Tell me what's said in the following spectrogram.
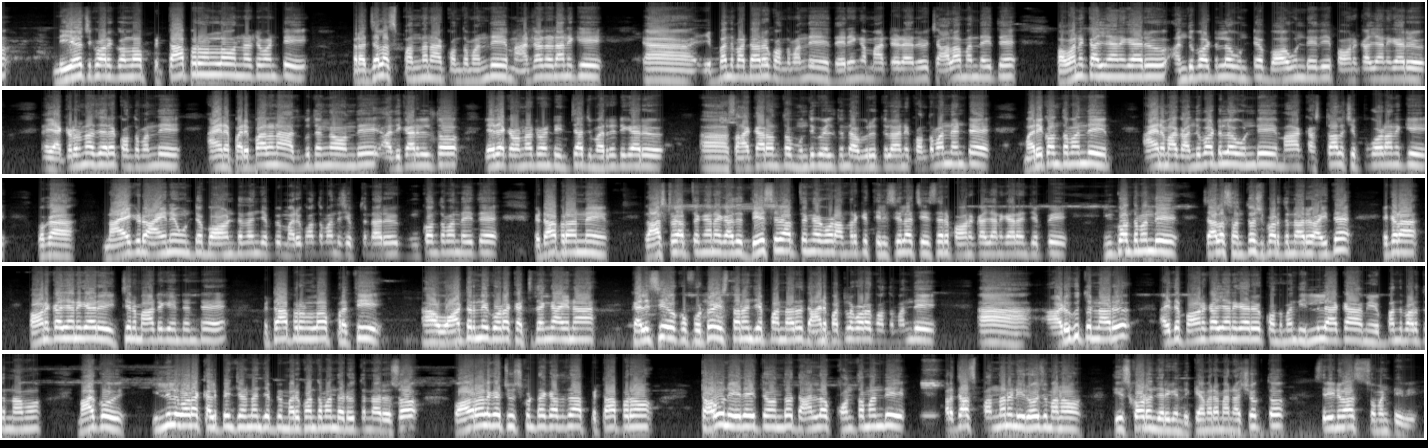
నియోజకవర్గంలో పిఠాపురంలో ఉన్నటువంటి ప్రజల స్పందన. కొంతమంది మాట్లాడడానికి ఆ, ఇబ్బంది పడ్డారు కొంతమంది ధైర్యంగా మాట్లాడారు. చాలా మంది అయితే పవన్ కళ్యాణ్ గారు అందుబాటులో ఉంటే బాగుండేది. పవన్ కళ్యాణ్ గారు ఎక్కడున్నా సరే కొంతమంది ఆయన పరిపాలన అద్భుతంగా ఉంది. అధికారులతో లేదా ఇక్కడ ఉన్నటువంటి ఇన్ఛార్జ్ మర్రెడ్డి గారు ఆ, సహకారంతో ముందుకు వెళ్తుంది అభివృద్ధిలో అని కొంతమంది అంటే మరికొంతమంది ఆయన మాకు అందుబాటులో ఉండి మా కష్టాలు చెప్పుకోవడానికి ఒక నాయకుడు ఆయనే ఉంటే బాగుంటుందని చెప్పి మరికొంతమంది చెప్తున్నారు. ఇంకొంతమంది అయితే పిఠాపురాన్ని రాష్ట్ర వ్యాప్తంగానే కాదు దేశవ్యాప్తంగా కూడా అందరికీ తెలిసేలా చేశారు పవన్ కళ్యాణ్ గారు అని చెప్పి ఇంకొంతమంది చాలా సంతోషపడుతున్నారు. అయితే ఇక్కడ పవన్ కళ్యాణ్ గారు ఇచ్చిన మాటకి ఏంటంటే పిఠాపురంలో ప్రతి వాటర్ని వాటర్ని కూడా ఖచ్చితంగా ఆయన కలిసి ఒక ఫోటో ఇస్తానని చెప్పి అన్నారు దాని పట్ల కూడా కొంతమంది ఆ అడుగుతున్నారు. అయితే పవన్ కళ్యాణ్ గారు కొంతమంది ఇల్లు లేక మేము ఇబ్బంది పడుతున్నాము మాకు ఇల్లులు కూడా కల్పించండి అని చెప్పి మరికొంతమంది అడుగుతున్నారు. సో ఓవరాల్గా చూసుకుంటే కదా పిఠాపురం టౌన్ ఏదైతే ఉందో దానిలో కొంతమంది ప్రజా స్పందనని ఈ రోజు మనం తీసుకోవడం జరిగింది. కెమెరామ్యాన్ అశోక్తో శ్రీనివాస్ సుమన్ టీవీ.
